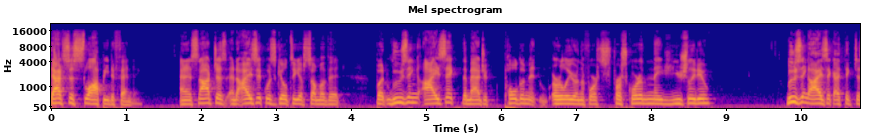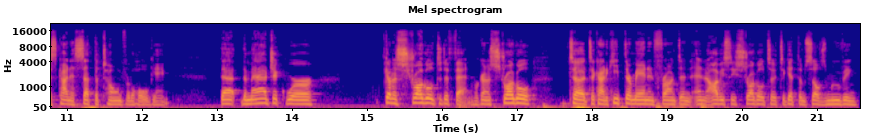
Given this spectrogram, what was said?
That's just sloppy defending. And it's not just, and Isaac was guilty of some of it, but losing Isaac, the Magic pulled him earlier in the first, first quarter than they usually do. Losing Isaac, I think, just kind of set the tone for the whole game. That the Magic were going to struggle to defend. We're going to struggle to, to kind of keep their man in front and, and obviously struggle to, to get themselves moving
